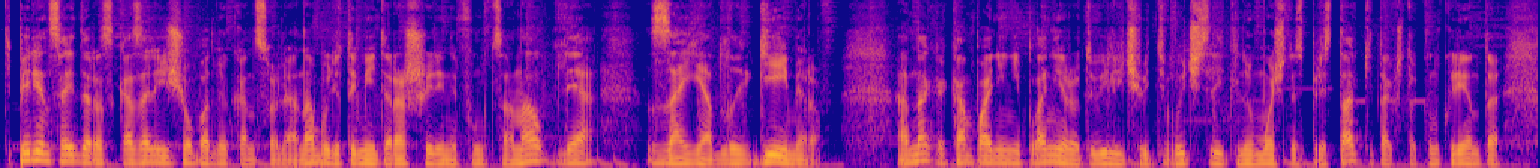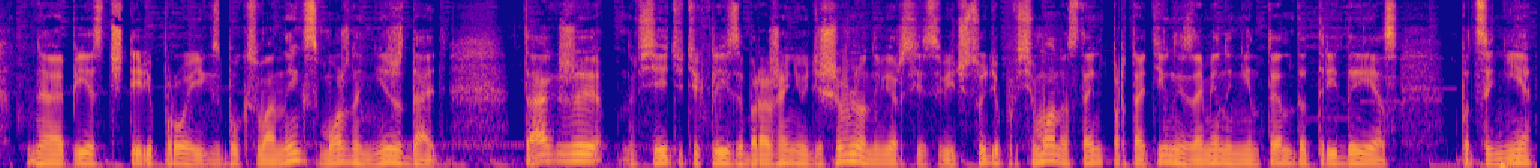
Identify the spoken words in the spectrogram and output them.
Теперь инсайдеры рассказали еще об одной консоли. Она будет иметь расширенный функционал для заядлых геймеров. Однако компания не планирует увеличивать вычислительную мощность приставки, так что конкурента э, PS4 Pro и Xbox One X можно не ждать. Также в сеть утекли изображения удешевленной версии Switch. Судя по всему, она станет портативной заменой Nintendo 3DS по цене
